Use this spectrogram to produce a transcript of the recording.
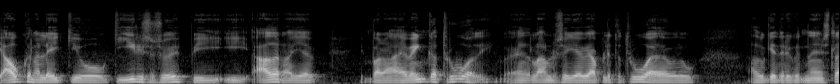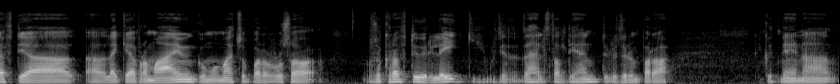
ákveðna leiki og gýri þessu upp í, í aðra. Ég, ég bara hef enga trú á því. Ég hef jafnleitt að trúa að þú, að þú getur einhvern veginn slefti að, að leggja það fram á æfingum og mætt svo bara rosa, rosa kröftugur í leiki. Þetta helst allt í hendur. Við þurfum bara einhvern veginn að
